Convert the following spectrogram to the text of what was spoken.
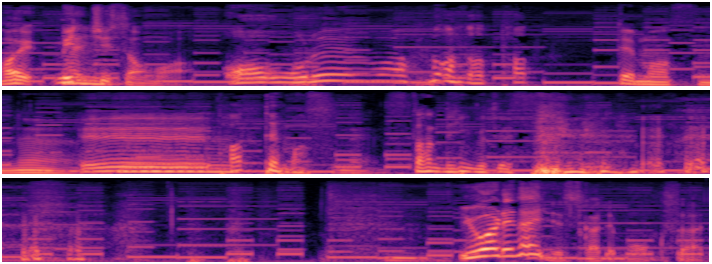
はい、ミッチーさんは？あ、俺はまだ立ってますね。え立ってますね。スタンディングですね。言われないですか、でも奥さんに。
